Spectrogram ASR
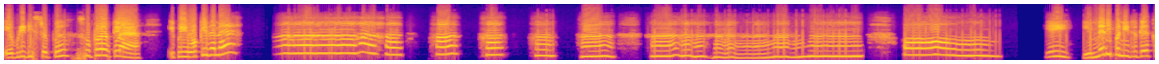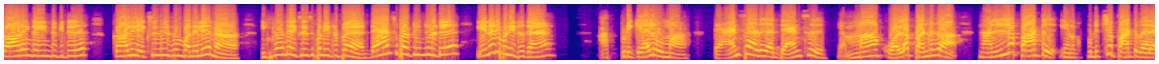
எப்படி டிஸ்டர்ப் சூப்பரா இருக்கல இப்போ ஓகே தானே ஏய் என்னடி பண்ணிட்டு இருக்க காலையும் கையும் தூக்கிட்டு காலையில எக்ஸசைஸ் பண்ணலையா இங்க வந்து எக்ஸசைஸ் பண்ணிட்டு இருப்பேன் டான்ஸ் ப்ராக்டிஸ் சொல்லிட்டு என்னடி பண்ணிட்டு இருக்க அப்படி கேளு உமா டான்ஸ் ஆடுதா டான்ஸ் அம்மா கொலை பண்ணுதா நல்ல பாட்டு எனக்கு பிடிச்ச பாட்டு வேற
